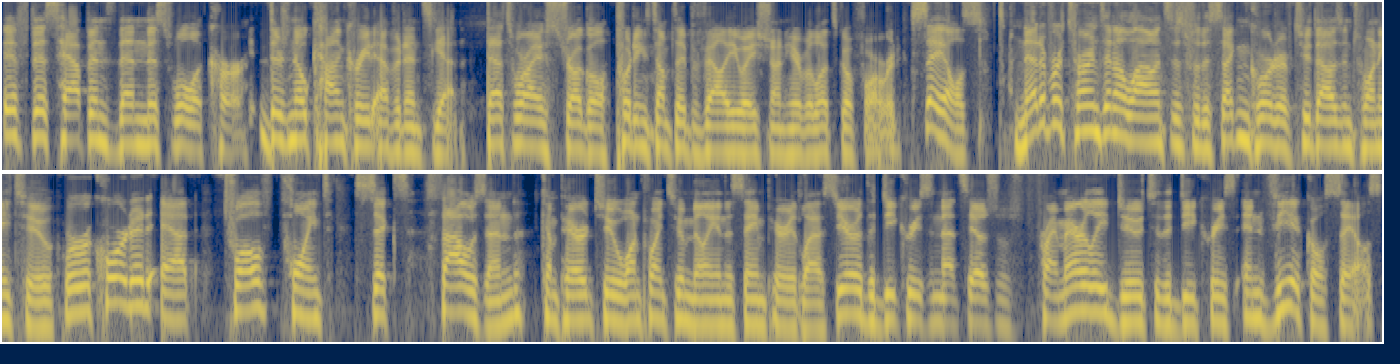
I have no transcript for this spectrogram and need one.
if this happens, then this will occur. There's no concrete evidence yet. That's where I struggle putting some type of valuation on here. But let's go forward. Sales, net of returns and allowances for the second quarter of 2022 were recorded at 12.6 thousand compared to 1.2 million the same period last year. The decrease in net sales was primarily due to the decrease in vehicle sales.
